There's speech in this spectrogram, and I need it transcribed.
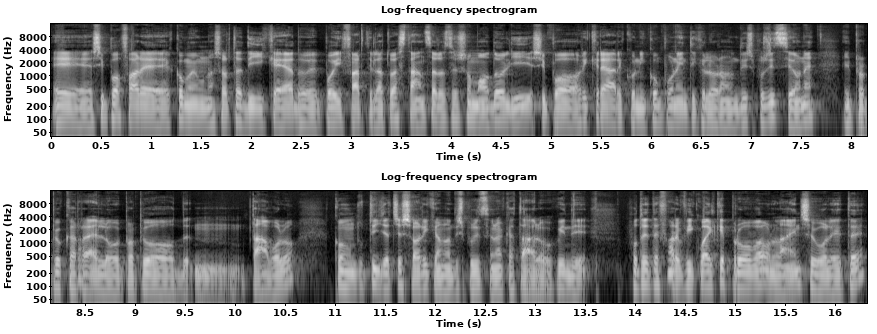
e si può fare come una sorta di Ikea dove puoi farti la tua stanza, allo stesso modo lì si può ricreare con i componenti che loro hanno a disposizione il proprio carrello, il proprio d- tavolo con tutti gli accessori che hanno a disposizione a catalogo, quindi potete farvi qualche prova online se volete,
